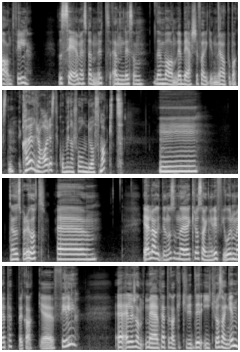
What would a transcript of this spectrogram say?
annet fyll. Det ser jo mer spennende ut enn liksom den vanlige beige fargen vi har på baksten. Hva er den rareste kombinasjonen du har smakt? Mm. Ja, du spør det godt. Eh, jeg lagde noen sånne croissanter i fjor med pepperkakefyll. Eh, eller sånn med pepperkakekrydder i croissanten.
